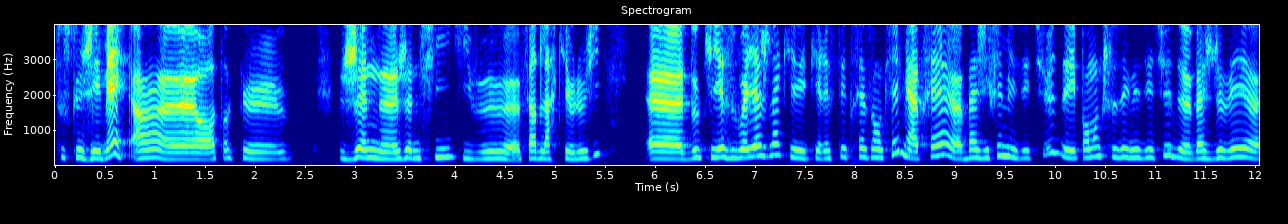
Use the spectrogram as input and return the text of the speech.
tout ce que j'aimais, hein, en tant que jeune, jeune fille qui veut, faire de l'archéologie. Heu, donc il y a ce voyage-là qui est resté très ancré, mais après, heu, bah, j'ai fait mes études et pendant que je faisais mes études, bah, je devais, heu,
